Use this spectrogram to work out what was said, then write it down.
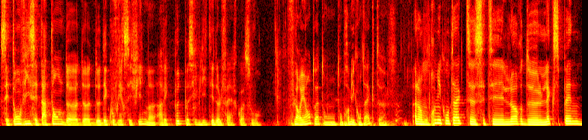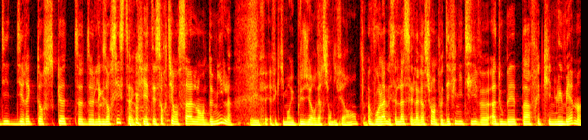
cette envie cette attente de, de, de découvrir ces films avec peu de possibilités de le faire quoi souvent Florian, toi, ton, ton premier contact Alors, mon premier contact, c'était lors de l'Expanded Director's Cut de L'Exorciste, qui était sorti en salle en 2000. Il y a eu, effectivement eu plusieurs versions différentes. Voilà, mais celle-là, c'est la version un peu définitive, euh, adoubée par Friedkin lui-même.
